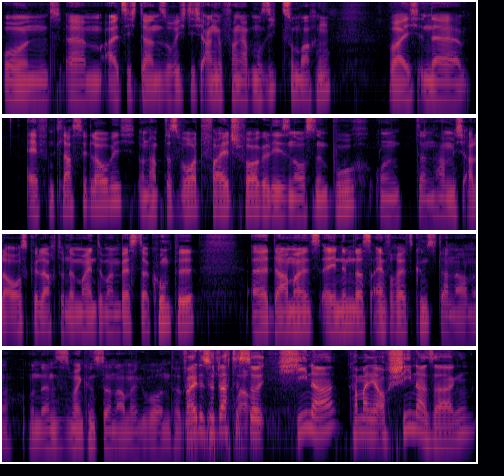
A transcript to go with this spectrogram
Und ähm, als ich dann so richtig angefangen habe, Musik zu machen, war ich in der 11. Klasse, glaube ich, und habe das Wort falsch vorgelesen aus einem Buch. Und dann haben mich alle ausgelacht und dann meinte mein bester Kumpel äh, damals, ey, nimm das einfach als Künstlername. Und dann ist es mein Künstlername geworden. Weil du so dachtest, so China kann man ja auch China sagen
